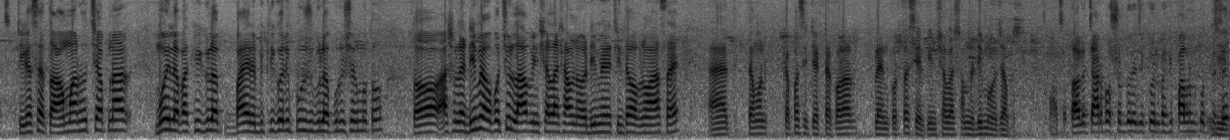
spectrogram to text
আচ্ছা। ঠিক আছে? তো আমার হচ্ছে আপনার মহিলা পাখিগুলো বাইরে বিক্রি করি পুরুষগুলো পুরুষের মতো। তো আসলে ডিমেও প্রচুর লাভ ইনশাল্লাহ সামনে ডিমে চিন্তা ভাবনা আছে তেমন ক্যাপাসিটি একটা করার প্ল্যান করতেছি আর কি ইনশাল্লাহ সামনে ডিমেও যাব। আচ্ছা তাহলে চার বছর ধরে যে কোয়েল পাখি পালন করতেছেন।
